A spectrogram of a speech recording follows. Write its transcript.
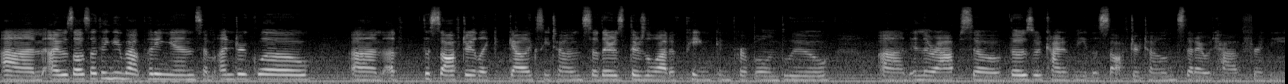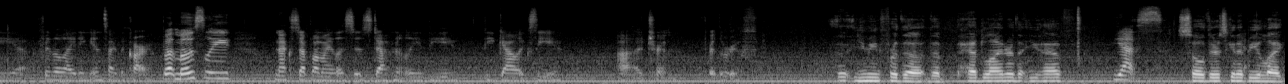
Um, I was also thinking about putting in some underglow um, of the softer like galaxy tones. So there's there's a lot of pink and purple and blue um, in the wrap. So those would kind of be the softer tones that I would have for the uh, for the lighting inside the car. But mostly, next up on my list is definitely the the galaxy uh, trim for the roof. Uh, you mean for the, the headliner that you have? Yes. So there's going to be like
